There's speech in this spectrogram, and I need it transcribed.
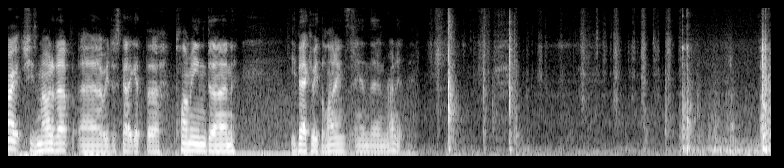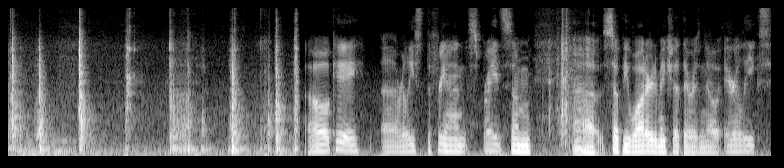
right, she's mounted up. Uh, we just gotta get the plumbing done, evacuate the lines, and then run it. Okay, uh, released the Freon, sprayed some uh, soapy water to make sure that there was no air leaks.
